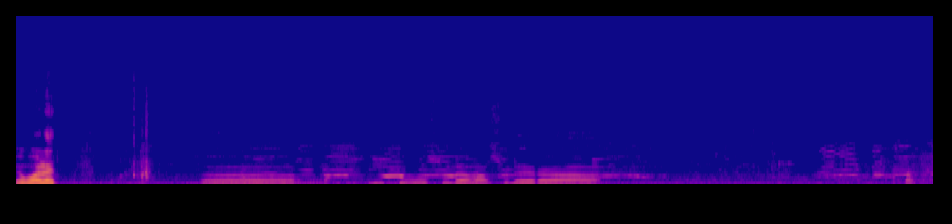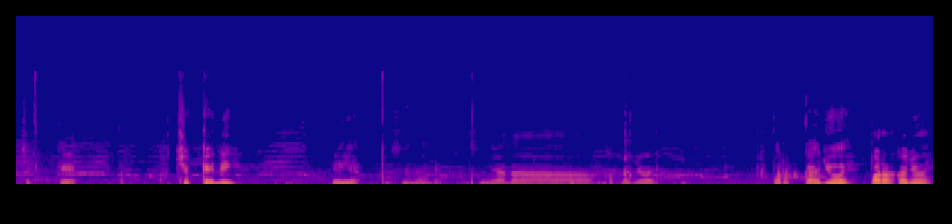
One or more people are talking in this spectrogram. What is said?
walet sudah masuk daerah Paceke cek kayak di iya Di sini di sini ada perkajoy. perkajoy parakajoy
